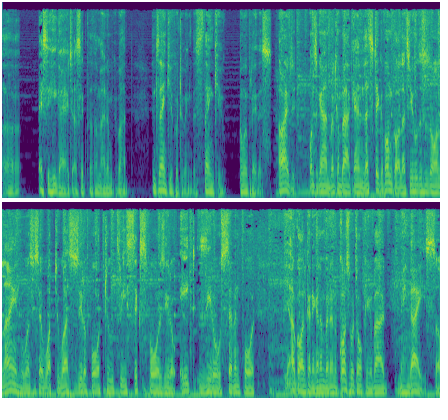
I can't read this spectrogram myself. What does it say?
अ, ऐसे ही गाया जा सकता था मैडम के बाद And thank you for doing this. Thank you. I'm going play this. All right, Once again, welcome back. And let's take a phone call. Let's see who this is online who wants to say what to us. 0423640874. Yeah, call करने का number. And of course, we're talking about महँगाई. So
